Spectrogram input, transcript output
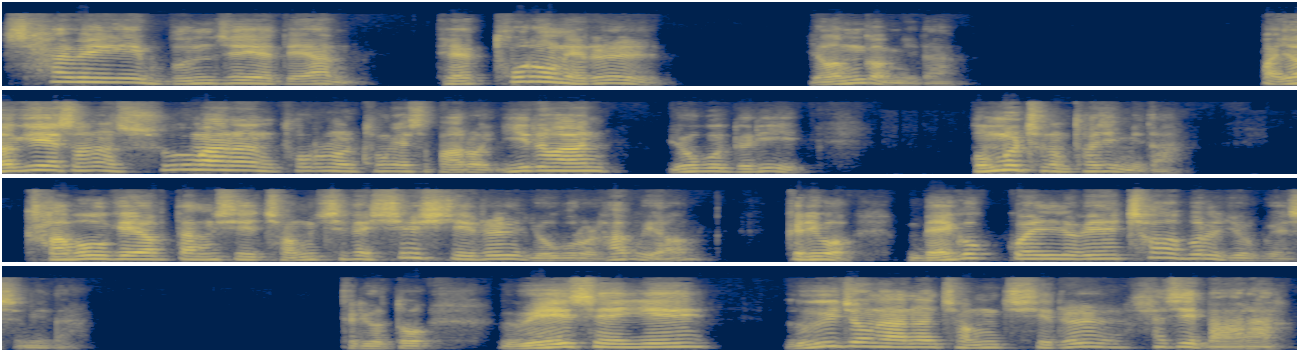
사회의 문제에 대한 대토론회를 연 겁니다. 여기에서는 수많은 토론을 통해서 바로 이러한 요구들이 본물처럼 터집니다. 갑오개혁 당시 정책의 실시를 요구를 하고요. 그리고 매국 관료의 처벌을 요구했습니다. 그리고 또 외세에 의존하는 정치를 하지 마라.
